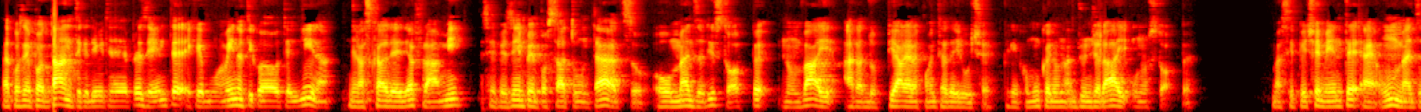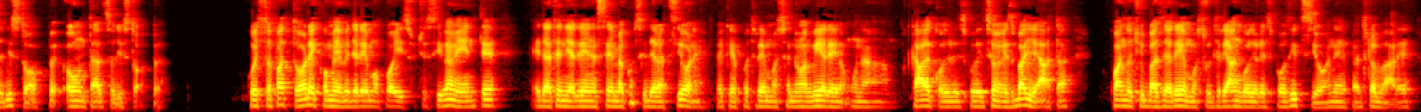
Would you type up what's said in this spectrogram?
La cosa importante che devi tenere presente è che muovendoti con la rotellina nella scala dei diaframmi, se per esempio hai impostato un terzo o un mezzo di stop, non vai a raddoppiare la quantità di luce, perché comunque non aggiungerai uno stop, ma semplicemente è un mezzo di stop o un terzo di stop. Questo fattore, come vedremo poi successivamente, è da tenere in estrema considerazione, perché potremo se non avere un calcolo dell'esposizione sbagliata quando ci baseremo sul triangolo dell'esposizione per trovare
